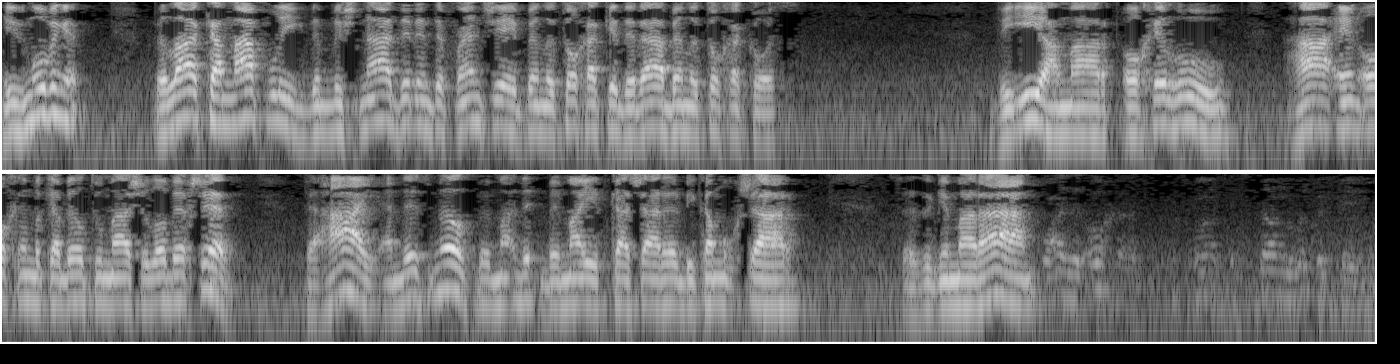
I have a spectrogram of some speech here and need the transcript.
He's moving it. Vela kamaflig. The Mishnah didn't differentiate ben letocha kedera ben letocha kos. V'i amart ochelhu ha en ochel mekabel tuma shelo bechsher. V'hai and this milk b'mayit kashar become muchshar. Says the Gemara. Why is it ochel? It's still in the liquid phase.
